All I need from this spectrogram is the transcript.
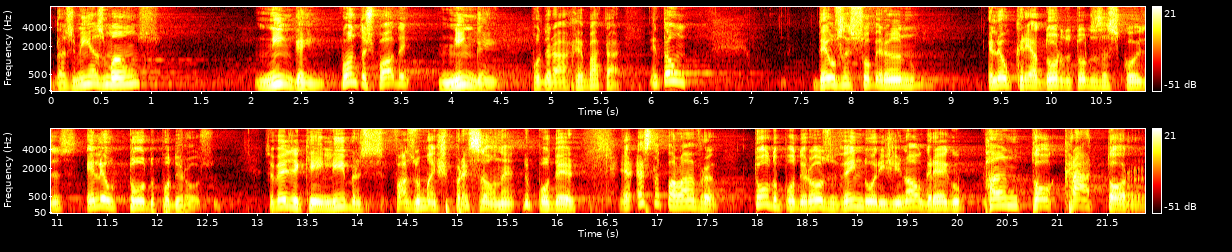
Das minhas mãos, ninguém. Quantas podem? Ninguém poderá arrebatar. Então, Deus é soberano, Ele é o Criador de todas as coisas, Ele é o Todo-Poderoso. Você veja que em Libras faz uma expressão né, de poder. Esta palavra todo-poderoso vem do original grego pantocrator.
